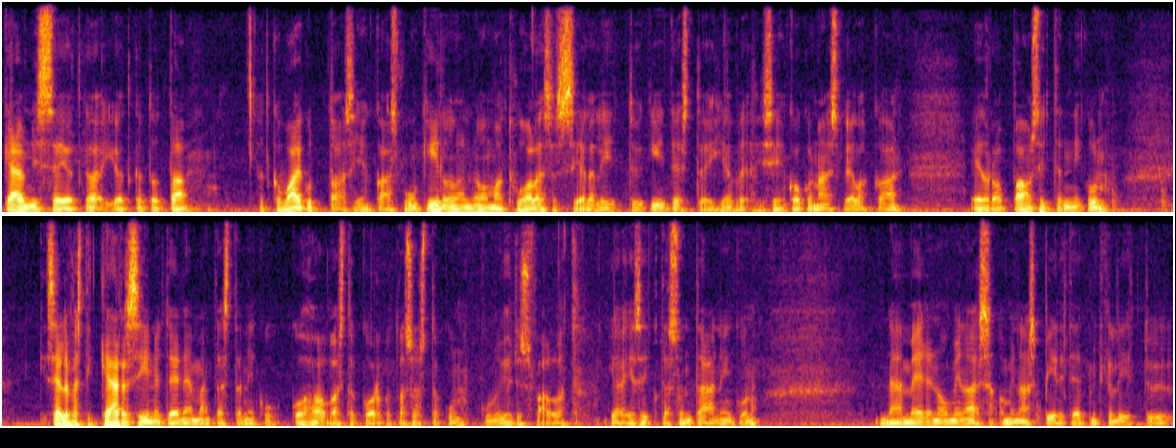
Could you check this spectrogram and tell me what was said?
käynnissä, jotka, jotka tota, jotka vaikuttaa siihen kasvuun. Kiinalla ne omat huolensa siellä liittyy kiinteistöihin ja siihen kokonaisvelkaan. Eurooppa on sitten niin kuin selvästi kärsii nyt enemmän tästä niin kuin kohoavasta korkotasosta kuin, kuin Yhdysvallat. Ja, ja sitten tässä on tämä niin kuin, nämä meidän ominais, ominaispiirteet, mitkä liittyy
